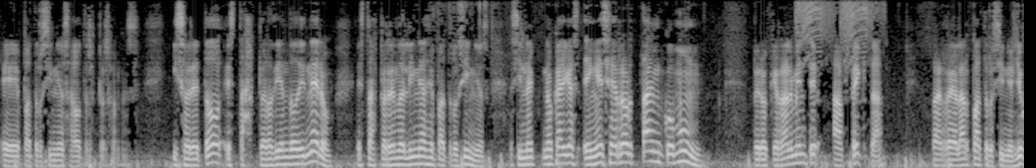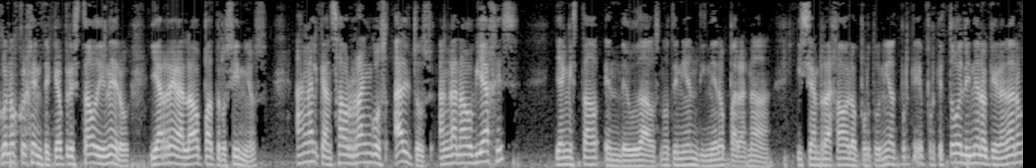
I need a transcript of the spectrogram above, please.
eh, patrocinios a otras personas. Y sobre todo, estás perdiendo dinero, estás perdiendo líneas de patrocinios. Así no, no caigas en ese error tan común, pero que realmente afecta a regalar patrocinios. Yo conozco gente que ha prestado dinero y ha regalado patrocinios, han alcanzado rangos altos, han ganado viajes y han estado endeudados, no tenían dinero para nada y se han rajado la oportunidad. ¿Por qué? Porque todo el dinero que ganaron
